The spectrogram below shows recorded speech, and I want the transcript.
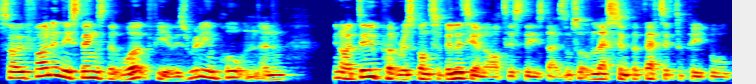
So finding these things that work for you is really important. And you know, I do put responsibility on artists these days. I'm sort of less sympathetic to people.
